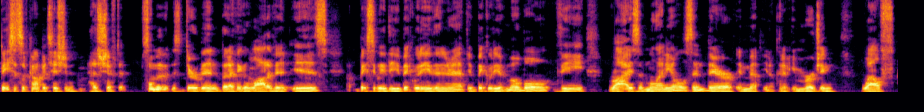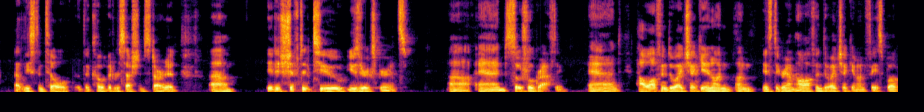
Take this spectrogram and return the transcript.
basis of competition has shifted. Some of it is Durbin, but I think a lot of it is basically the ubiquity of the internet, the ubiquity of mobile, the rise of millennials and their you know kind of emerging wealth, at least until the COVID recession started. Um, it has shifted to user experience uh, and social grafting. And how often do I check in on, on Instagram? How often do I check in on Facebook?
